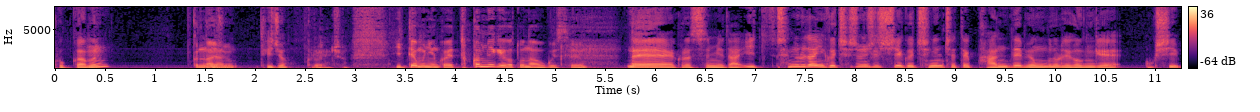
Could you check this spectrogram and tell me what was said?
국감은 끝나죠. 뒤죠. 그렇죠. 이 때문인가요? 특검 얘기가 또 나오고 있어요. 네, 그렇습니다. 이 새누리당이 그 최순실 씨의 그 증인 채택 반대 명분으로 내건 게 혹시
